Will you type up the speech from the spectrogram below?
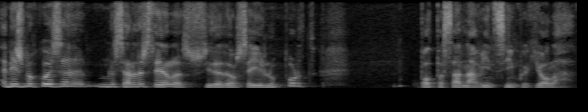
A mesma coisa na Serra das Estrelas. O cidadão sair no Porto, pode passar na A25 aqui ao lado.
